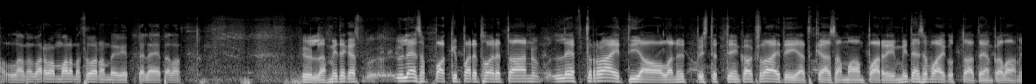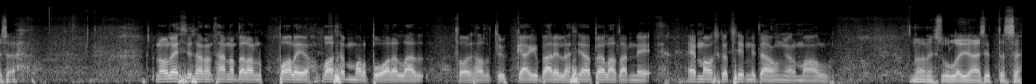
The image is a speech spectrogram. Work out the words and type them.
ollaan me varmaan molemmat huonommin pelejä pelattu. Kyllä. Mitenkäs yleensä pakkiparit hoidetaan left right jaolla. Nyt pistettiin kaksi rightin jätkää samaan pariin. Miten se vaikuttaa teidän pelaamiseen? No Lessi sanoi, että hän on pelannut paljon vasemmalla puolella ja toisaalta tykkääkin välillä siellä pelata, niin en mä usko, että siinä mitään ongelmaa ollut. No niin, sulle jäi sitten se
